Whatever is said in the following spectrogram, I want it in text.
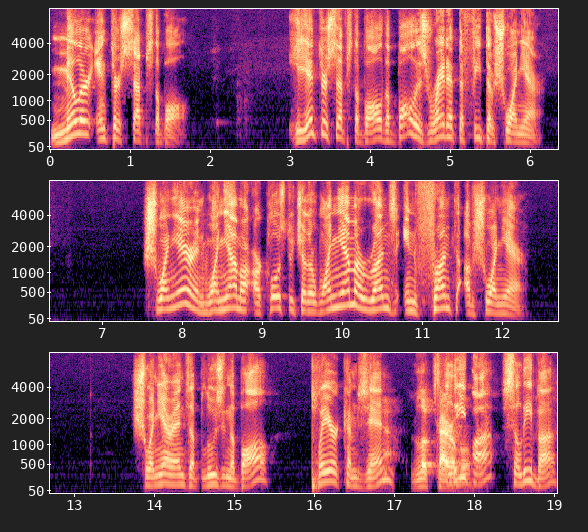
Miller intercepts the ball. He intercepts the ball. The ball is right at the feet of Choinière. Choinière and Wanyama are close to each other. Wanyama runs in front of Choinière. Choinière ends up losing the ball. Player comes in. Look terrible. Saliba, Saliba,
